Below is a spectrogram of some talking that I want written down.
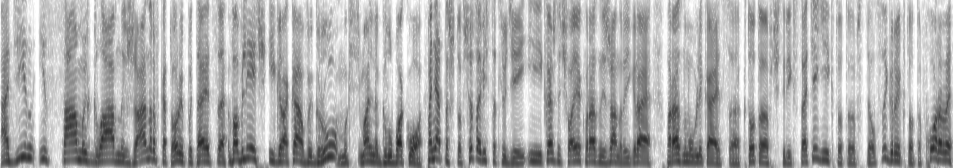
один из самых главных жанров, который пытается вовлечь игрока в игру максимально глубоко. Понятно, что все зависит от людей, и каждый человек в разные жанры играя по-разному увлекается. Кто-то в 4X стратегии, кто-то в стелс-игры, кто-то в хорроры,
